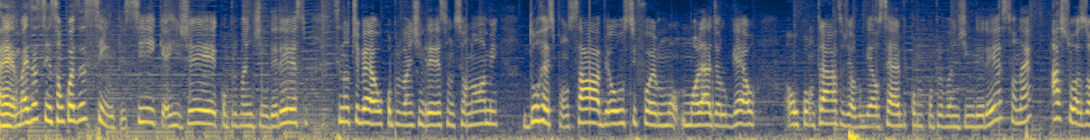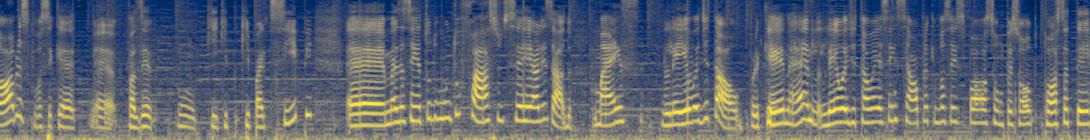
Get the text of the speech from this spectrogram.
É, mas assim, são coisas simples. SIC, RG, comprovante de endereço. Se não tiver o comprovante de endereço no seu nome do responsável, ou se for morar de aluguel, o contrato de aluguel serve como comprovante de endereço, né? As suas obras que você quer é, fazer com, que, que, que, participe. É, mas assim, é tudo muito fácil de ser realizado. Mas leia o edital, porque né, ler o edital é essencial para que vocês possam, o pessoal possa ter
